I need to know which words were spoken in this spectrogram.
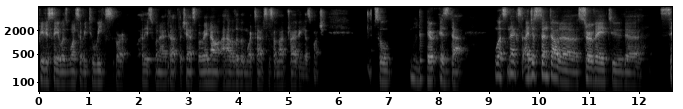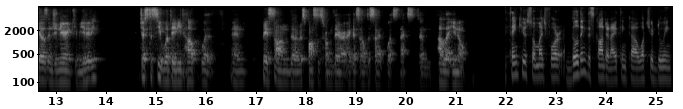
Previously it was once every two weeks or at least when i got the chance but right now i have a little bit more time since i'm not driving as much. So there is that. What's next? I just sent out a survey to the sales engineering community just to see what they need help with and based on the responses from there, I guess I'll decide what's next and I'll let you know. Thank you so much for building this content. I think uh, what you're doing,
